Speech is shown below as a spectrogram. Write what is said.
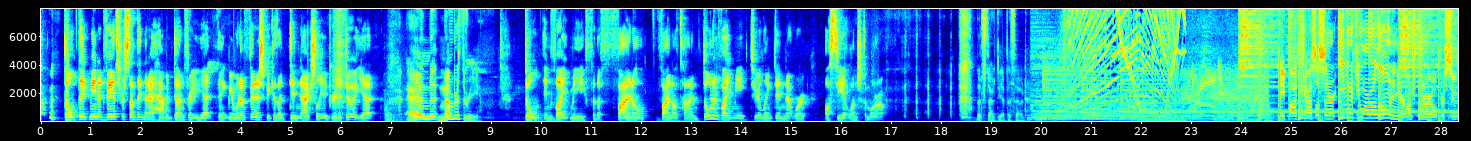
don't thank me in advance for something that I haven't done for you yet. Thank me when I'm finished because I didn't actually agree to do it yet. And number three. Don't invite me for the final, final time. Don't invite me to your LinkedIn network. I'll see you at lunch tomorrow. Let's start the episode. Hey, podcast listener, even if you are alone in your entrepreneurial pursuit,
